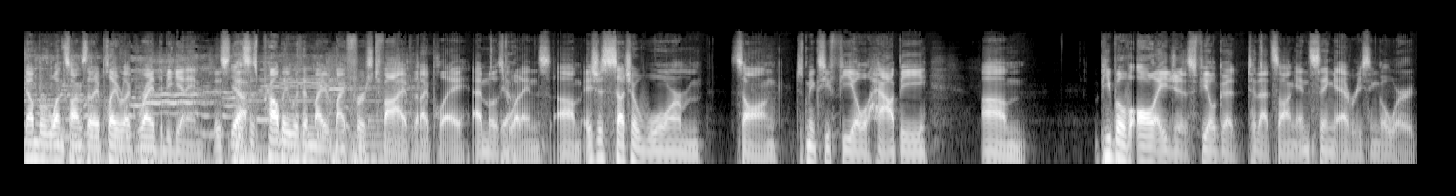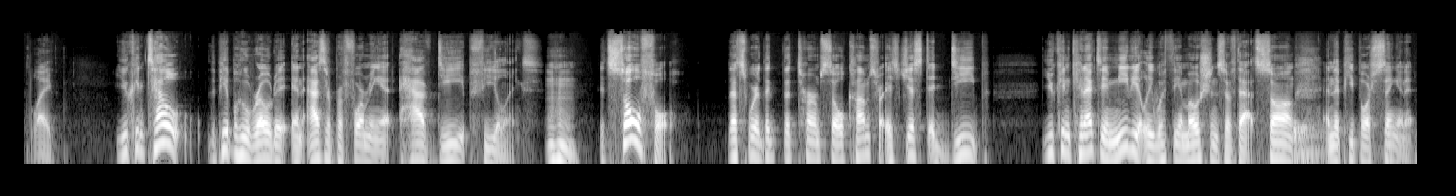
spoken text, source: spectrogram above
number one songs that I play like right at the beginning. This this is probably within my, my first five that I play at most Yeah. weddings. Um it's just such a warm song. Just makes you feel happy. Um people of all ages feel good to that song and sing every single word. Like You can tell the people who wrote it and as they're performing it have deep feelings. mhm. It's soulful. That's where the, the term soul comes from. It's just a deep, you can connect immediately with the emotions of that song and the people are singing it.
